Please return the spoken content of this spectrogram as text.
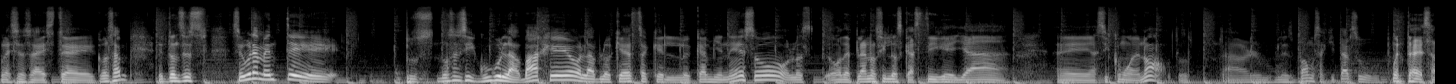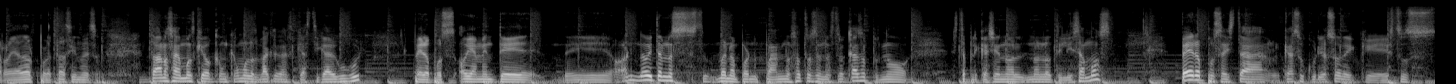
gracias a esta eh, cosa. Entonces, seguramente, pues no sé si Google la baje o la bloquee hasta que le cambien eso, o, los, o de plano sí los castigue ya. eh, así como de no, pues, les vamos a quitar su cuenta de desarrollador por estar haciendo eso. Todavía no sabemos con cómo los va a castigar Google, pero pues obviamente, eh, ahorita no es, bueno, para nosotros en nuestro caso, pues no, esta aplicación no, no la utilizamos. Pero pues ahí está un caso curioso de que estos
